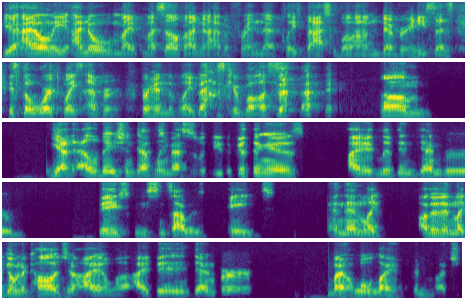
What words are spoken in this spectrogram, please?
Yeah, I only I know my myself. I know I have a friend that plays basketball out in Denver, and he says it's the worst place ever for him to play basketball. So. um, yeah, the elevation definitely messes with you. The good thing is I had lived in Denver basically since I was eight, and then like other than like going to college in Iowa, I've been in Denver my whole life pretty much.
